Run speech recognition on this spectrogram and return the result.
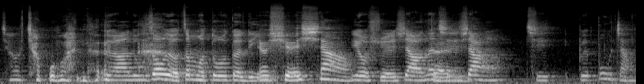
就 教不完的。对啊，泸州有这么多个里，有学校，有学校。那其实像其不不讲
